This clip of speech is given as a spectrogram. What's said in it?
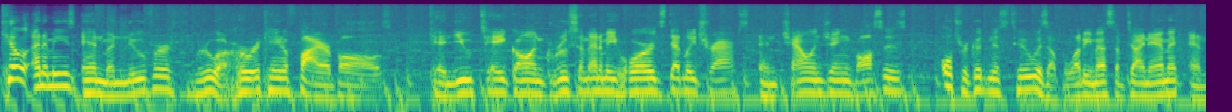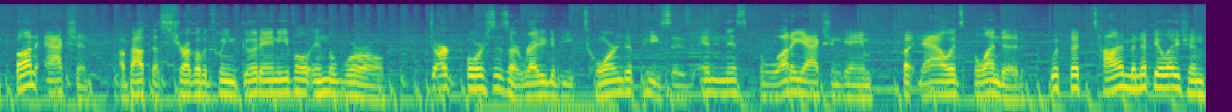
Kill enemies and maneuver through a hurricane of fireballs. Can you take on gruesome enemy hordes, deadly traps, and challenging bosses? Ultra Goodness 2 is a bloody mess of dynamic and fun action about the struggle between good and evil in the world. Dark forces are ready to be torn to pieces in this bloody action game, but now it's blended with the time manipulation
